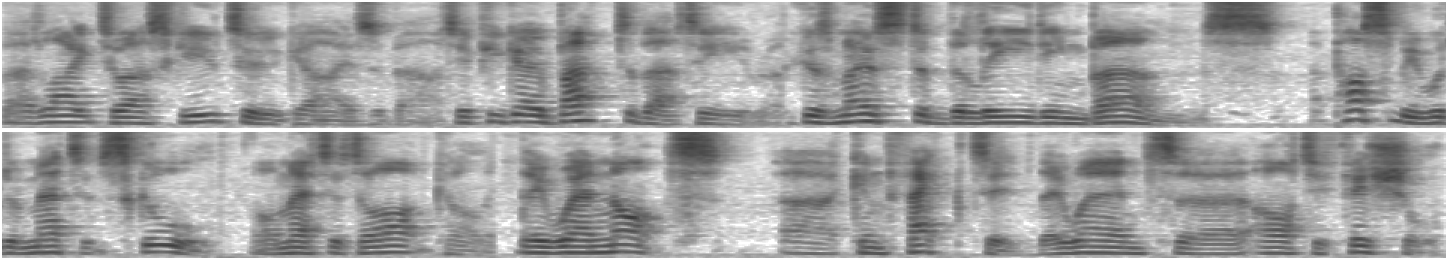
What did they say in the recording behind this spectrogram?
that I'd like to ask you two guys about, if you go back to that era, because most of the leading bands possibly would have met at school or met at art college. They were not uh, confected, they weren't uh, artificial,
